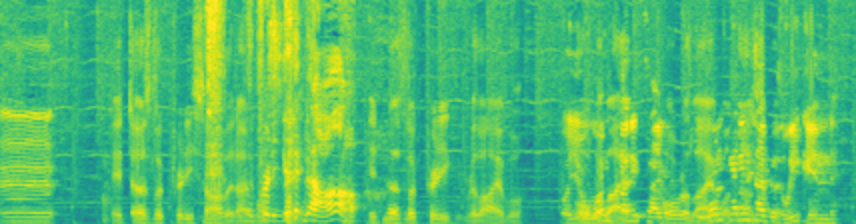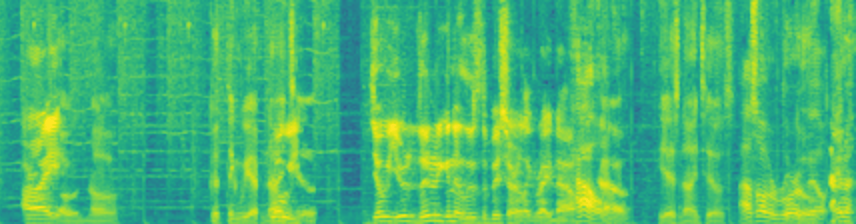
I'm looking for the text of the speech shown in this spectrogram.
Mm, It does look pretty solid. I Look must pretty say. good now. It does look pretty reliable. well, your All one reliable- type, all your reliable one fighting type is weakened. All right, Oh no. Good thing we have Joey. Ninetales. Joey, you're literally gonna lose the Bisharp like right now. How? Wow. He has Ninetales. I also have a Aurora goat. Veil. And a,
